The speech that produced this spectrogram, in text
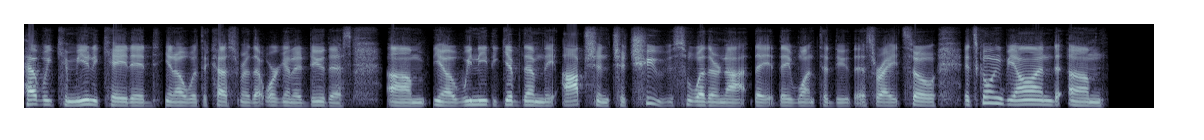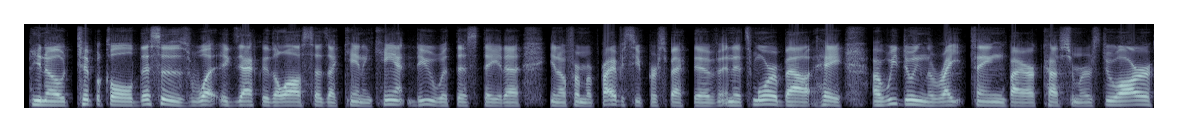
Have we communicated, you know, with the customer that we're going to do this? Um, you know, we need to give them the option to choose whether or not they they want to do this, right? So it's going beyond um, you know, typical, this is what exactly the law says I can and can't do with this data, you know, from a privacy perspective. And it's more about, hey, are we doing the right thing by our customers? Do our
